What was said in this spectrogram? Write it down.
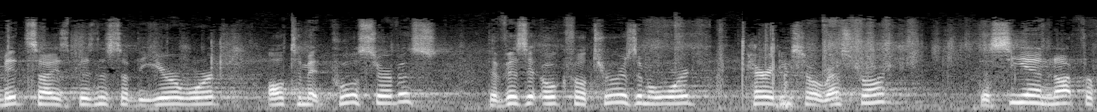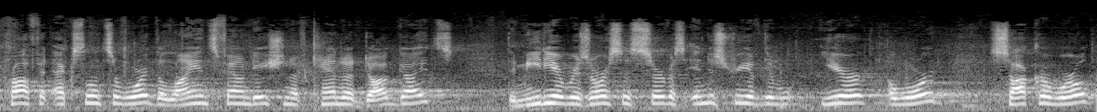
Mid-Sized Business of the Year Award, Ultimate Pool Service, the Visit Oakville Tourism Award, Paradiso Restaurant, the CN Not-for-Profit Excellence Award, the Lions Foundation of Canada Dog Guides, the Media Resources Service Industry of the Year Award, Soccer World,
